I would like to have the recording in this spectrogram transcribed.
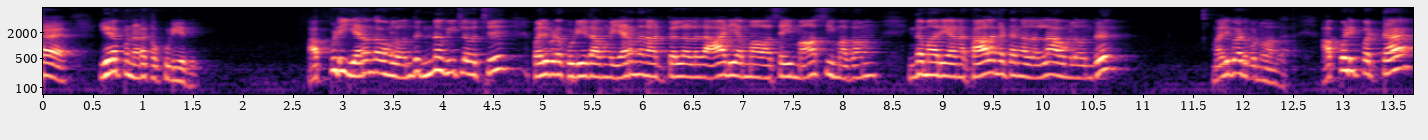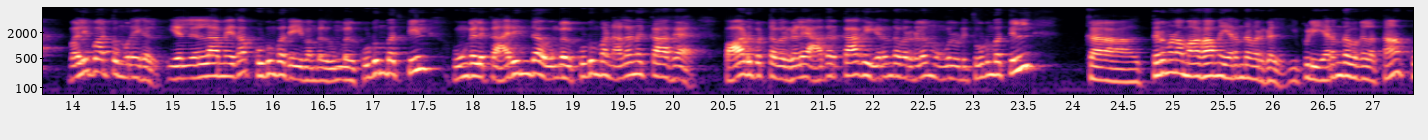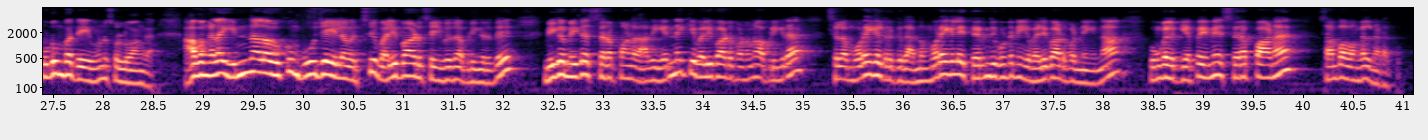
இறப்பு நடக்கக்கூடியது. அப்படி இறந்தவங்களை வந்து இன்னும் வீட்டில் வச்சு வழிபடக்கூடியது அவங்க இறந்த நாட்கள் அல்லது ஆடி அமாவாசை மாசி மகம் இந்த மாதிரியான காலகட்டங்கள் எல்லாம் அவங்கள வந்து வழிபாடு பண்ணுவாங்க. அப்படிப்பட்ட வழிபாட்டு முறைகள் எல்லாமே தான் குடும்ப தெய்வங்கள். உங்கள் குடும்பத்தில் உங்களுக்கு அறிந்த உங்கள் குடும்ப நலனுக்காக பாடுபட்டவர்களே அதற்காக இறந்தவர்களும் உங்களுடைய குடும்பத்தில் க திருமணமாகாமல் இறந்தவர்கள். இப்படி இறந்தவர்களை தான் குடும்ப தெய்வம்னு சொல்லுவாங்க. அவங்கள இன்னளவுக்கும் பூஜையில் வச்சு வழிபாடு செய்வது அப்படிங்கிறது மிக மிக சிறப்பானது. அது என்னைக்கு வழிபாடு பண்ணணும் அப்படிங்கிற சில முறைகள் இருக்குது. அந்த முறைகளை தெரிஞ்சு கொண்டு நீங்கள் வழிபாடு பண்ணீங்கன்னா உங்களுக்கு எப்பயுமே சிறப்பான சம்பவங்கள் நடக்கும்.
